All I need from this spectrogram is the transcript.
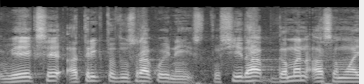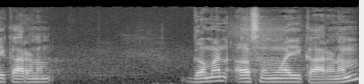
वेग से अतिरिक्त तो दूसरा कोई नहीं। तो सीधा गमन असमवायी कारणम। गमन असमवायी कारणम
